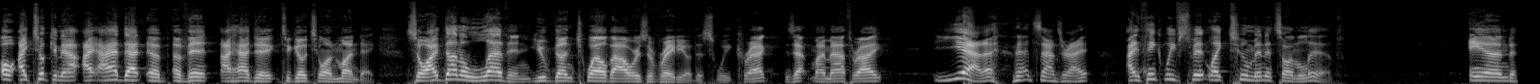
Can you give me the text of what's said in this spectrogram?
Oh, I took an. I, I had that uh, event I had to, to go to on Monday. So I've done eleven. You've done twelve hours of radio this week, correct? Is that my math right? Yeah, that, that sounds right. I think we've spent like two minutes on LIV. And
